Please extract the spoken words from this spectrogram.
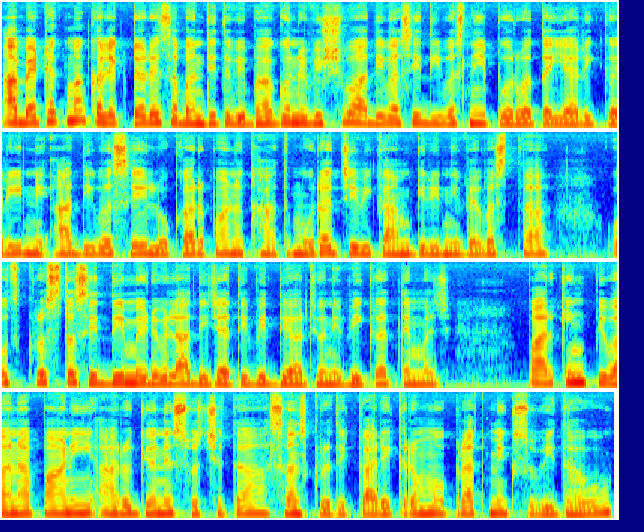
આ બેઠકમાં કલેક્ટરે સંબંધિત વિભાગોને વિશ્વ આદિવાસી દિવસની પૂર્વ તૈયારી કરીને આ દિવસે લોકાર્પણ, ખાતમુહૂર્ત જેવી કામગીરીની વ્યવસ્થા, ઉત્કૃષ્ટ સિદ્ધિ મેળવેલ આદિજાતિ વિદ્યાર્થીઓની વિગત તેમજ પાર્કિંગ પીવાના પાણી, આરોગ્ય અને સ્વચ્છતા, સાંસ્કૃતિક કાર્યક્રમો, પ્રાથમિક સુવિધાઓ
